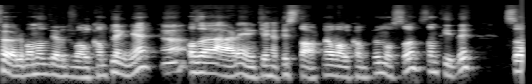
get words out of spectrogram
føler man har drevet valgkamp lenge, Ja. og så er det egentlig helt i starten av valgkampen også, samtidig. Så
